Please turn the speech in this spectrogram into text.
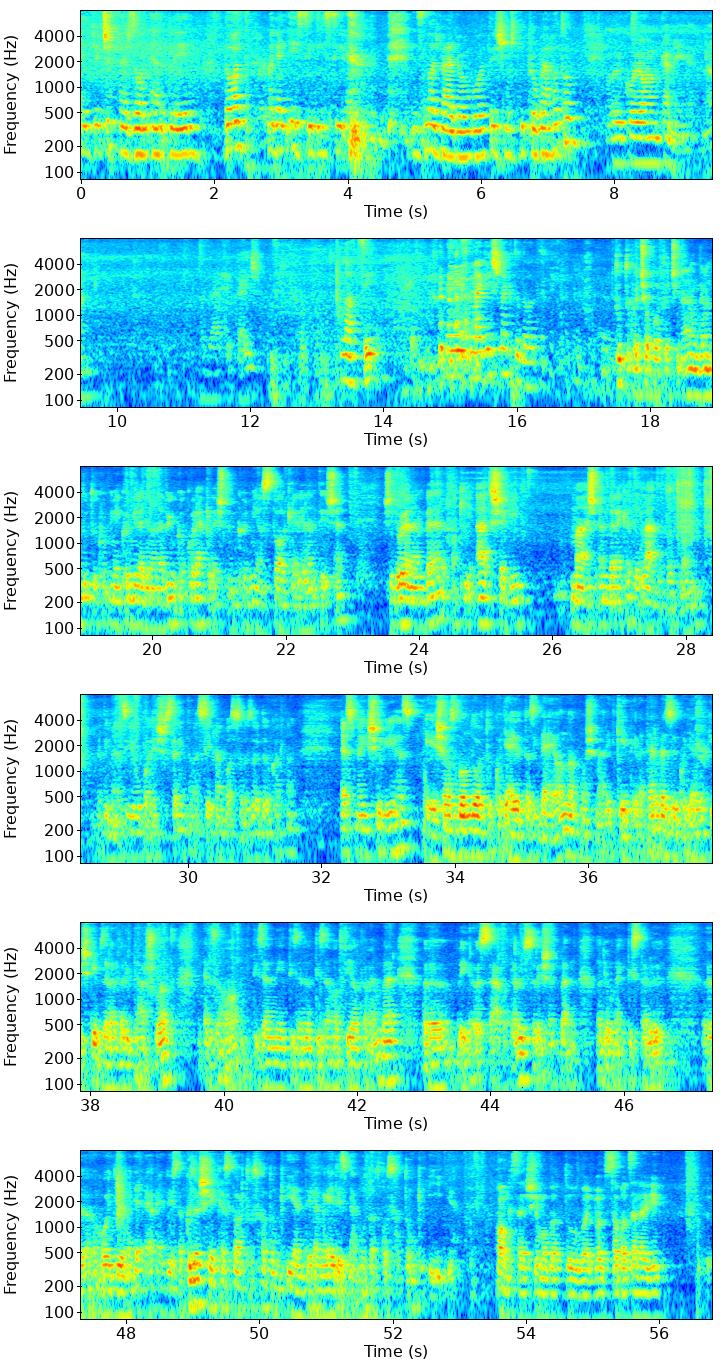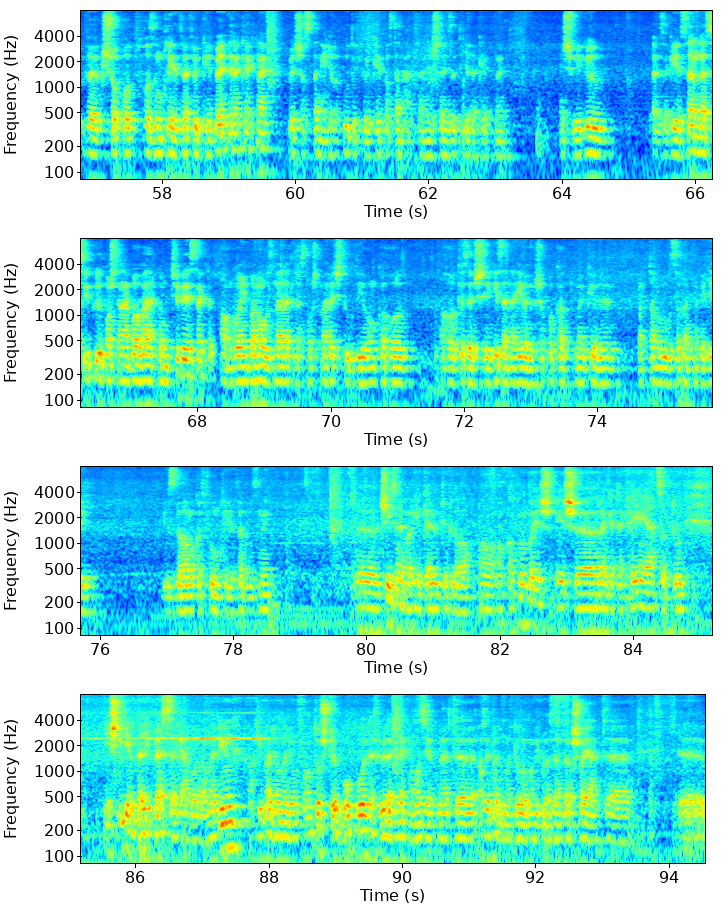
egy Jefferson Airplane dalt, meg egy ACDC-t. Ez nagy vágyam volt, és most kipróbálhatom. Ők olyan kemények, nem? Te is. Laci, nézd meg és megtudod. Tudtuk, hogy csoportot csinálunk, de nem tudtuk még, hogy mi legyen a nevünk, akkor rákerestünk, hogy mi a stalker jelentése. És egy olyan ember, aki átsegít más embereket egy láthatatlan dimenzióban, és szerintem ez szépen passzol az ördöghatlan eszmeiségéhez. És azt gondoltuk, hogy eljött az ideje annak, most már itt két éve tervezzük, hogy ez a kis képzeletbeli társulat, ez a 14-15-16 fiatal ember végre összeállhat először, és ebben nagyon megtisztelő hogy, hogy egyrészt a közösséghez tartozhatunk ilyen téren, meg egyrészt bemutatkozhatunk így. Hangszersimogató vagy, vagy szabadzenei workshopot hozunk létre főképp gyerekeknek, és aztán így alakult, hogy főképp aztán hátrányos helyzetű gyerekeknek. És végül ez egészen leszűkült mostanában a Várkony csüvészekre. Hangonyban, Óz mellett lesz most már egy stúdiónk, ahol, ahol közösségi zenei workshopokat, meg, meg tanulószobát, meg egyéb izgalmakat fogunk létrehozni. Csíkzenekarként kerültünk le a, a, a kaplomba, és, és rengeteg helyen játszottunk és idén pedig Presser Gáborral megyünk, aki nagyon-nagyon fontos, több okból, de főleg nekem azért, mert az egy nagyon nagy dolog, amikor az ember a saját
